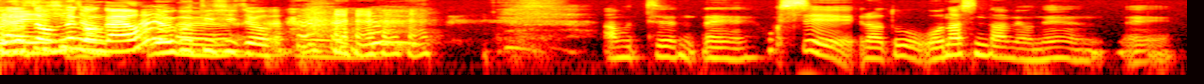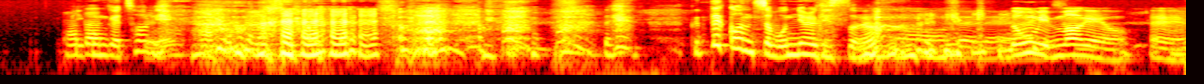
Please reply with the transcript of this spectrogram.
열수 없는 건가요? 열고 네. 드시죠. 아무튼 네 혹시라도 원하신다면은 네 비공개 처리. 닫아줄게요. 그때 건 진짜 못 열겠어요. 어, 네네, 너무 알겠습니다. 민망해요. 네.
